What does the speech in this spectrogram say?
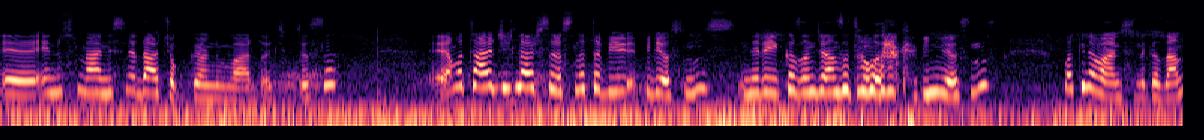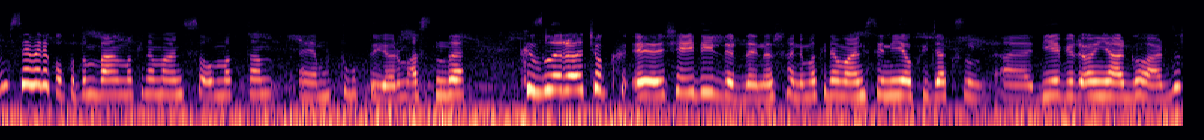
e, endüstri mühendisliğine daha çok gönlüm vardı açıkçası. E, ama tercihler sırasında tabii biliyorsunuz nereyi kazanacağınızı tam olarak bilmiyorsunuz. Makine mühendisliğini kazandım. Severek okudum. Ben makine mühendisi olmaktan e, mutluluk duyuyorum. Aslında kızlara çok e, şey değildir denir. Hani makine mühendisliği niye okuyacaksın e, diye bir ön yargı vardır.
